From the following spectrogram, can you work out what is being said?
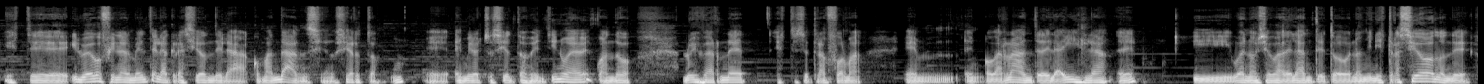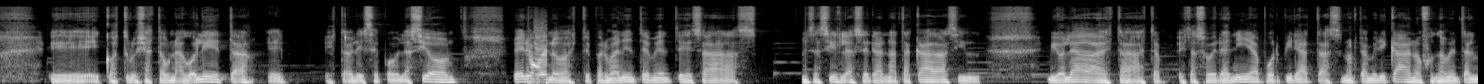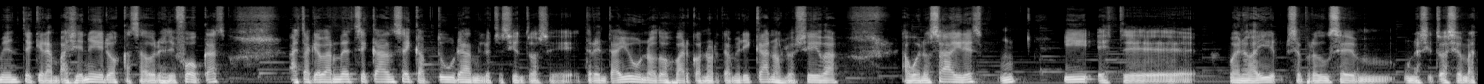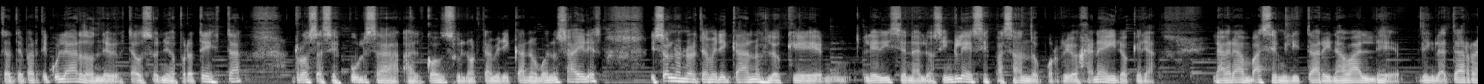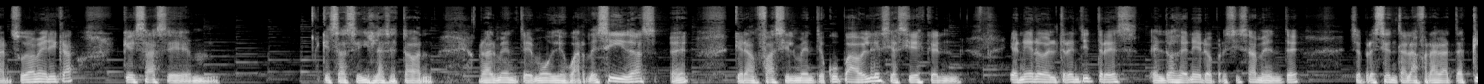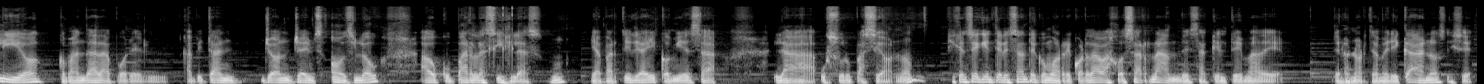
este, y luego finalmente la creación de la comandancia, ¿no es cierto? en 1829, cuando Luis Bernet este, se transforma en, gobernante de la isla, y bueno, lleva adelante toda una administración donde construye hasta una goleta, establece población, pero bueno, este, permanentemente esas, esas islas eran atacadas y violada esta, esta, soberanía por piratas norteamericanos fundamentalmente, que eran balleneros, cazadores de focas, hasta que Bernet se cansa y captura en 1831 dos barcos norteamericanos, los lleva a Buenos Aires y este, bueno, ahí se produce mm, una situación bastante particular donde Estados Unidos protesta, Rosas expulsa al cónsul norteamericano en Buenos Aires y son los norteamericanos los que mm, le dicen a los ingleses, pasando por Río de Janeiro, que era la gran base militar y naval de, Inglaterra en Sudamérica, que esas... Eh, que esas islas estaban realmente muy desguardecidas, ¿eh? que eran fácilmente ocupables, y así es que en enero del 33, el 2 de enero precisamente, se presenta la fragata Clio, comandada por el capitán John James Onslow, a ocupar las islas. Y a partir de ahí comienza la usurpación. Fíjense qué interesante como recordaba José Hernández aquel tema de, de los norteamericanos. Dice,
